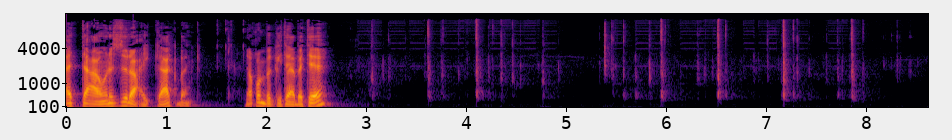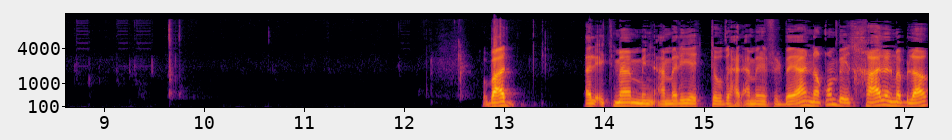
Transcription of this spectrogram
التعاون الزراعي كاك بنك. نقوم بكتابته. وبعد الإتمام من عملية توضيح العملية في البيان نقوم بإدخال المبلغ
